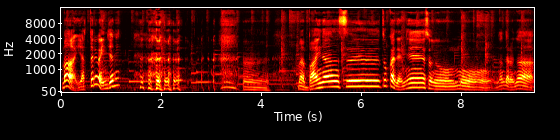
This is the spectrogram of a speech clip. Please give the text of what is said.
まあやったればいいんじゃね？うん。まあバイナンスとかでねそのもうなんだろうな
